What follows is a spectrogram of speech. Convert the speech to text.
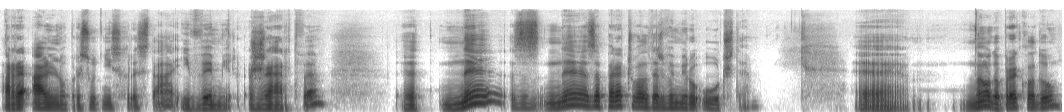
реальну присутність Христа і вимір жертви, Е, не не заперечували теж виміру учти. Е, ну, до прикладу,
